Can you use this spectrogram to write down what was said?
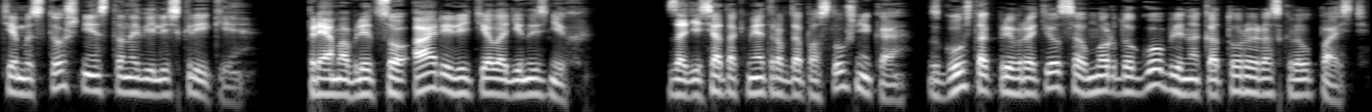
тем истошнее становились крики. Прямо в лицо Ари летел один из них. За десяток метров до послушника сгусток превратился в морду гоблина, который раскрыл пасть.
